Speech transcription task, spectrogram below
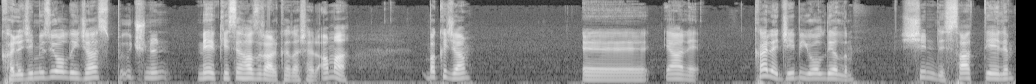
kalecimizi yollayacağız. Bu üçünün mevkisi hazır arkadaşlar ama bakacağım. Ee, yani kaleciyi bir yollayalım. Şimdi sat diyelim.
